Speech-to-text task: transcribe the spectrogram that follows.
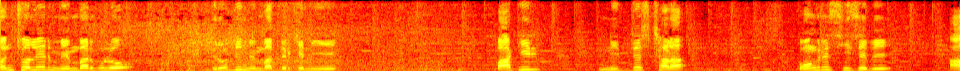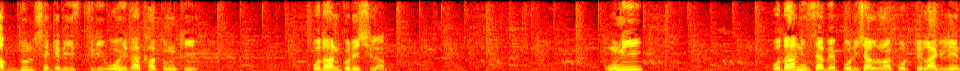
অঞ্চলের মেম্বারগুলো, বিরোধী মেম্বারদেরকে নিয়ে পার্টির নির্দেশ ছাড়া কংগ্রেস হিসেবে আব্দুল শেখের স্ত্রী ওহিদা খাতুনকে প্রধান করেছিলাম। উনি প্রধান হিসাবে পরিচালনা করতে লাগলেন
